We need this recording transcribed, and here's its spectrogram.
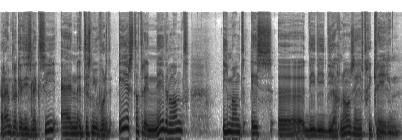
Ruimtelijke dyslexie. En het is nu voor het eerst dat er in Nederland iemand is uh, die die diagnose heeft gekregen.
